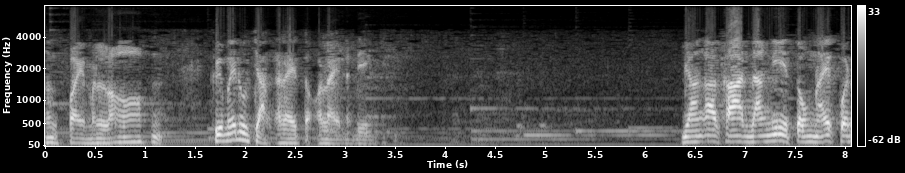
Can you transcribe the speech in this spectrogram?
กองไฟมันร้อน คือไม่รู้จักอะไรต่ออะไรนั่นเอง อย่างอาคารดังนี้ตรงไหนควร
